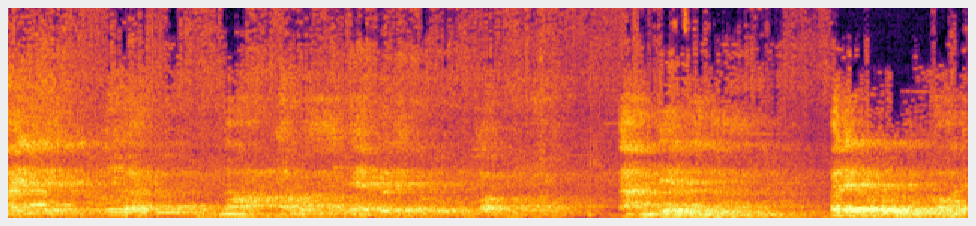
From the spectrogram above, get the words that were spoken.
ให้เสร็จเพื่อน้อมถวายแด่พระเดชพระคุณหลวงพ่อของเราตามเจตนาพระเดชพระคุณหลวงพ่อใน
